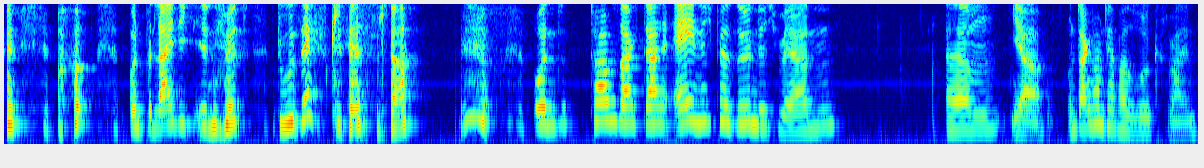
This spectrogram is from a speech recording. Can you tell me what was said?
und beleidigt ihn mit, du Sechsklässler. Und Tom sagt dann, ey, nicht persönlich werden. Ähm, ja, und dann kommt Herr Pasulke rein.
